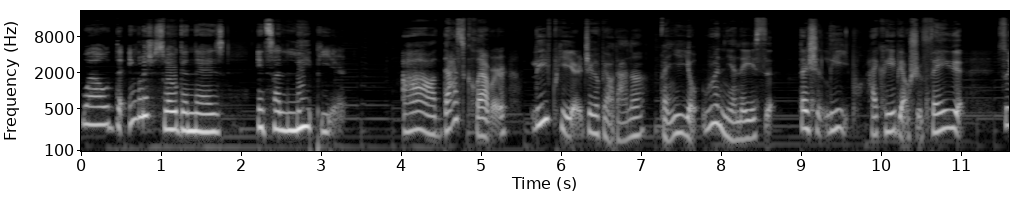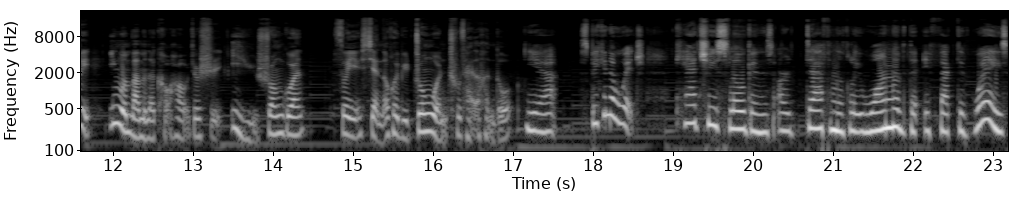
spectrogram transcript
Well, the English slogan is "It's a leap year." 啊，That's clever. Leap year 这个表达呢，本意有闰年的意思，但是 leap 还可以表示飞跃，所以英文版本的口号就是一语双关，所以显得会比中文出彩的很多。Yeah. Speaking of which. Catchy slogans are definitely one of the effective ways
